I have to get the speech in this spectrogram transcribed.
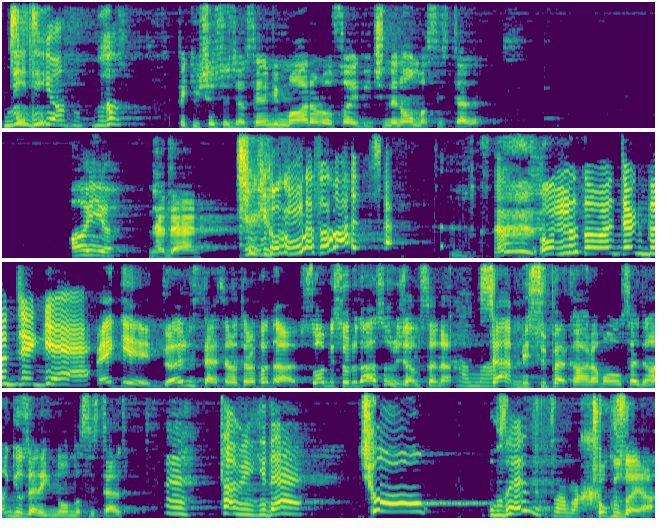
gidiyorum. Peki bir şey söyleyeceğim. Senin bir mağaran olsaydı içinde ne olmasını isterdin? Ayı. Neden? Çünkü onunla savaşacak. Onunla savaşacaktım çünkü. Peki dön istersen o tarafa da son bir soru daha soracağım sana. Tamam. Sen bir süper kahraman olsaydın hangi özelliğinin olmasını isterdin? Eh, tabii ki de çok uzaya zıplamak. Çok uzaya.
